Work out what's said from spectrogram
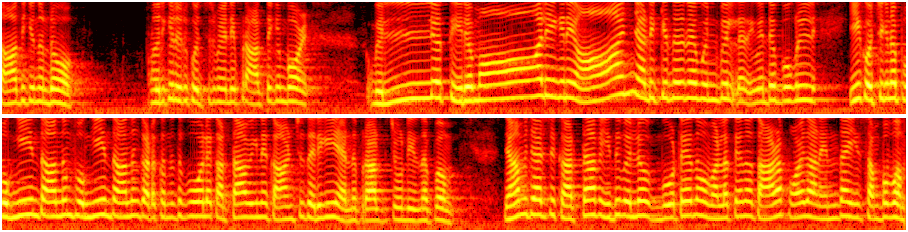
സാധിക്കുന്നുണ്ടോ? ഒരിക്കലും ഒരു കൊച്ചിന് വേണ്ടി പ്രാർത്ഥിക്കുമ്പോൾ വലിയ തിരമാല ഇങ്ങനെ ആഞ്ഞടിക്കുന്നതിന് മുൻപിൽ ഇവന്റെ മുകളിൽ ഈ കൊച്ചിങ്ങനെ പൊങ്ങിയും താന്നും പൊങ്ങിയും താന്നും കിടക്കുന്നത് പോലെ കർത്താവ് ഇങ്ങനെ കാണിച്ചു തരികയായിരുന്നു പ്രാർത്ഥിച്ചുകൊണ്ടിരുന്നപ്പം. ഞാൻ വിചാരിച്ചു കർത്താവ് ഇത് വല്ലോ ബോട്ടേന്നോ വള്ളത്തേന്നോ താഴെ പോയതാണ്. എന്താ ഈ സംഭവം?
